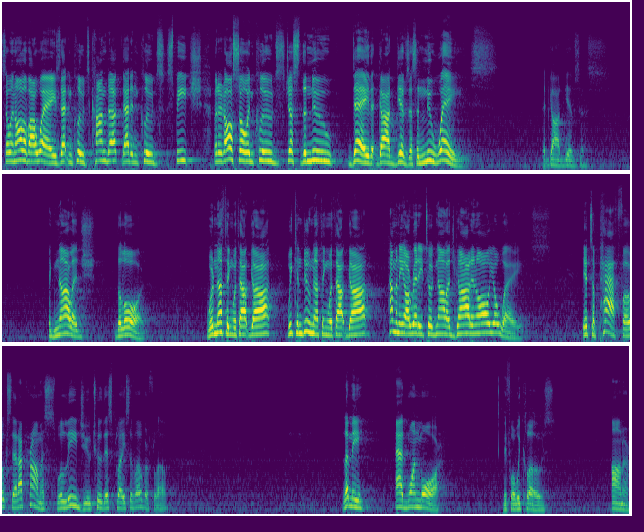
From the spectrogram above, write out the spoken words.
So, in all of our ways, that includes conduct, that includes speech, but it also includes just the new day that God gives us and new ways that God gives us. Acknowledge the Lord. We're nothing without God. We can do nothing without God. How many are ready to acknowledge God in all your ways? It's a path, folks, that I promise will lead you to this place of overflow. Let me add one more before we close honor.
